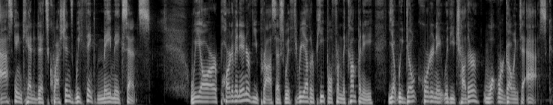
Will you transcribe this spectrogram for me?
asking candidates questions we think may make sense. We are part of an interview process with three other people from the company, yet we don't coordinate with each other what we're going to ask.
